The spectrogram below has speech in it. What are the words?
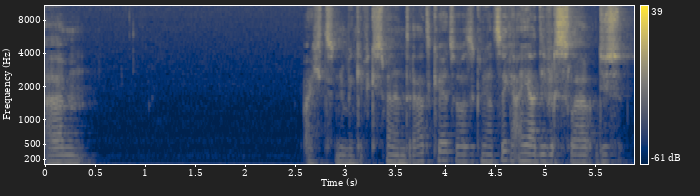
Um, wacht, nu ben ik even een draad kwijt. Wat was ik nu aan het zeggen? Ah ja, die verslaving. Dus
